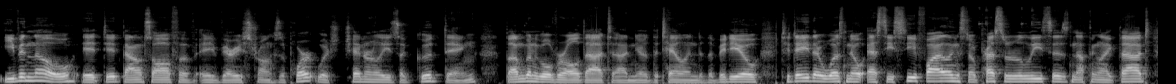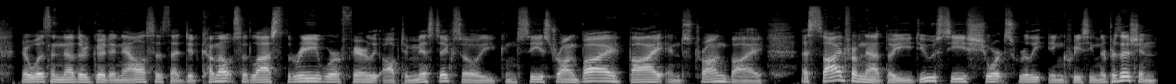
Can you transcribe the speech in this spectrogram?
even though it did bounce off of a very strong support, which generally is a good thing. But I'm going to go over all that uh, near the tail end of the video. Today, there was no SEC filings, no press releases, nothing like that. There was another good analysis that did come out. So the last three were fairly optimistic. So you can see strong buy, buy, and strong buy. Aside from that, though, you do see shorts really increasing their position.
